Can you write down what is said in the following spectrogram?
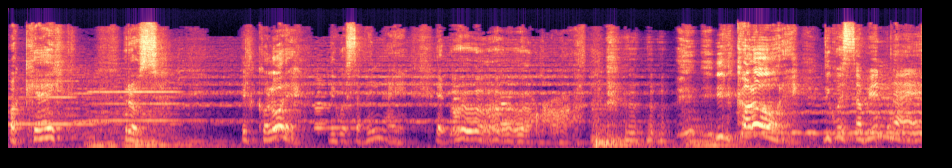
Ok? Rossa. Il colore di questa penna è... è- Il colore di questa penna è...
